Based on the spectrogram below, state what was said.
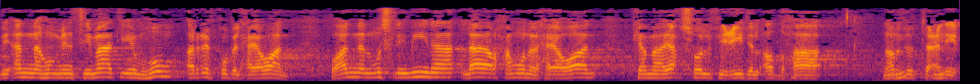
بأنهم من سماتهم هم الرفق بالحيوان وأن المسلمين لا يرحمون الحيوان كما يحصل في عيد الأضحى. نرجو التعليق.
